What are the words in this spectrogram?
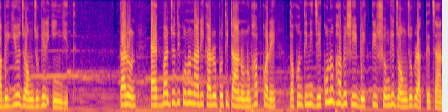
আবেগীয় জংযোগের ইঙ্গিত। কারণ একবার যদি কোনো নারী কারোর প্রতি টান অনুভব করে, তখন তিনি যে কোনোভাবে সেই ব্যক্তির সঙ্গে সংযোগ রাখতে চান।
